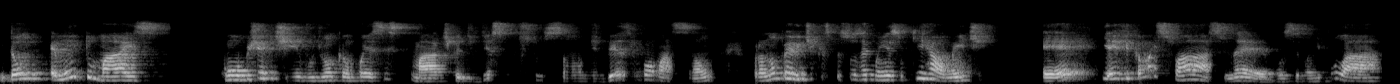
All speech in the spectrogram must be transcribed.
Então, é muito mais com o objetivo de uma campanha sistemática de desconstrução, de desinformação, para não permitir que as pessoas reconheçam o que realmente é, e aí fica mais fácil, né? Você manipular,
